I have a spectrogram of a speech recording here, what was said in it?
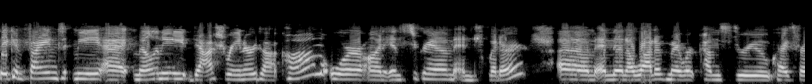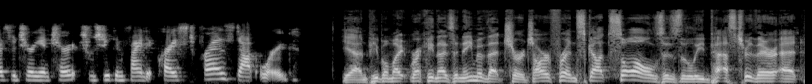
they can find me at melanie-rainer.com or on Instagram and Twitter. Um, and then a lot of my work comes through Christ Presbyterian Church, which you can find at christpres.org. Yeah, and people might recognize the name of that church. Our friend Scott Sauls is the lead pastor there at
